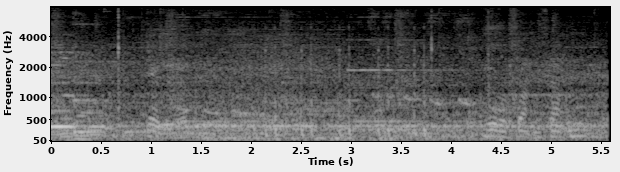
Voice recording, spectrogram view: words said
There we go. A little something, something.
